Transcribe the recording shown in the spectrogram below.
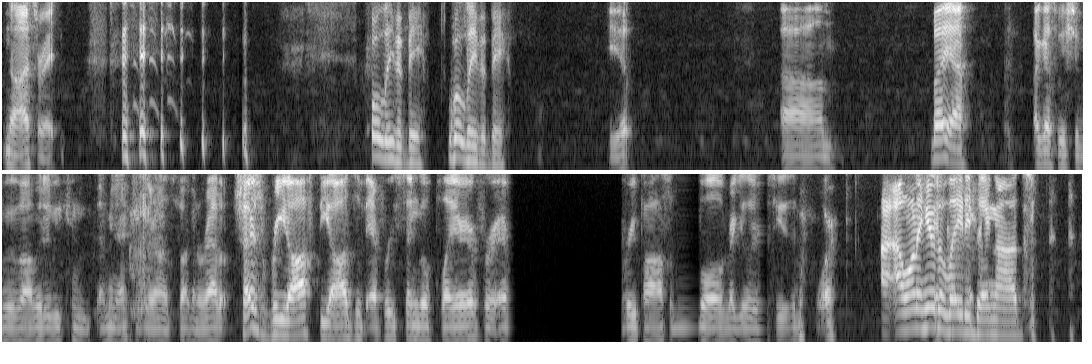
no, that's right. We'll leave it be. We'll leave it be. Yep. Um, but yeah, I guess we should move on. We, we can. I mean, I can go down this fucking rabbit. Should I just read off the odds of every single player for every, every possible regular season war? I, I want to hear the Lady Byng odds.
